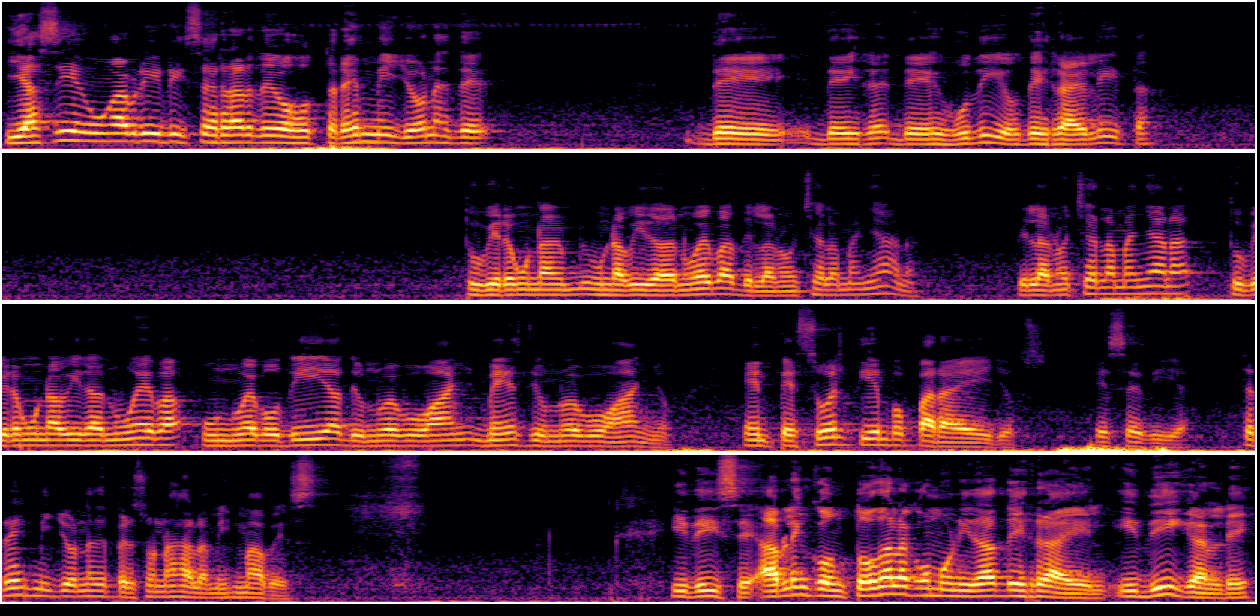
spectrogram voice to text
Y así en un abrir y cerrar de ojos, tres millones de, de, judíos, de israelitas, tuvieron una, una, vida nueva de la noche a la mañana. De la noche a la mañana tuvieron una vida nueva, un nuevo día, de un nuevo año, mes de un nuevo año. Empezó el tiempo para ellos ese día. Tres millones de personas a la misma vez. Y dice, hablen con toda la comunidad de Israel y díganle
